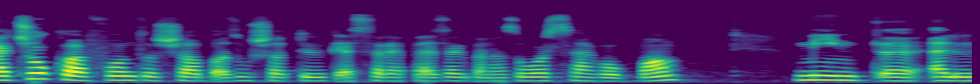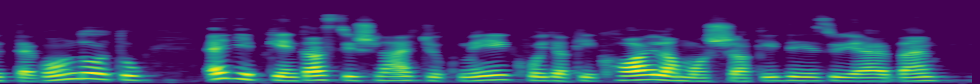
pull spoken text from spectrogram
tehát sokkal fontosabb az USA tőke szerepe ezekben az országokban, mint előtte gondoltuk. Egyébként azt is látjuk még, hogy akik hajlamosak idézőjelben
